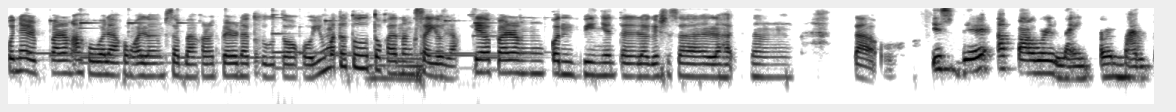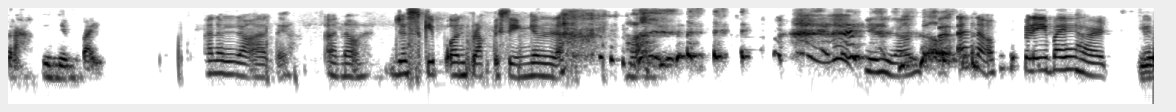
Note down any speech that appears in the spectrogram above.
kunyari, parang ako wala akong alam sa background pero natuto ko. Yung matututo ka ng sayo lang. Kaya parang convenient talaga siya sa lahat ng tao. Is there a power line or mantra you live by? Ano lang ate? Ano, just keep on practicing. Yun lang. yun lang. But, ano, play by heart. Yun.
